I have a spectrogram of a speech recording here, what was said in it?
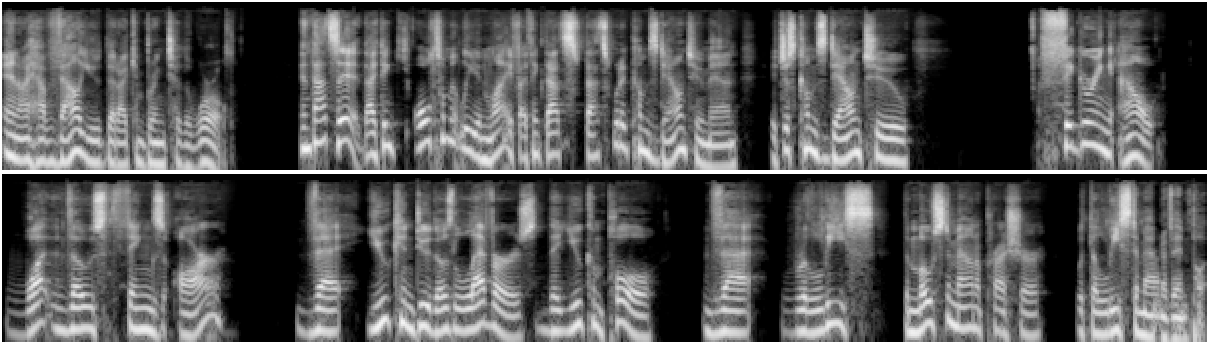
and I have value that I can bring to the world. And that's it. I think ultimately in life, I think that's that's what it comes down to, man. It just comes down to figuring out what those things are that you can do, those levers that you can pull that release the most amount of pressure with the least amount of input.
